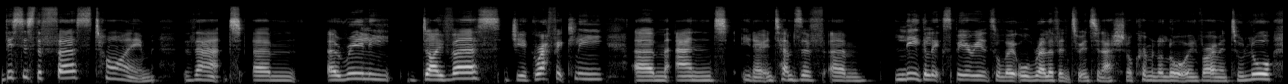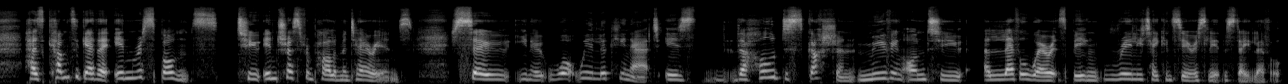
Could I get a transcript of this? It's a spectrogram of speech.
This is the first time that um, a really diverse geographically um, and you know in terms of um, legal experience, although all relevant to international criminal law or environmental law, has come together in response to interest from parliamentarians. So, you know, what we're looking at is the whole discussion moving on to a level where it's being really taken seriously at the state level.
